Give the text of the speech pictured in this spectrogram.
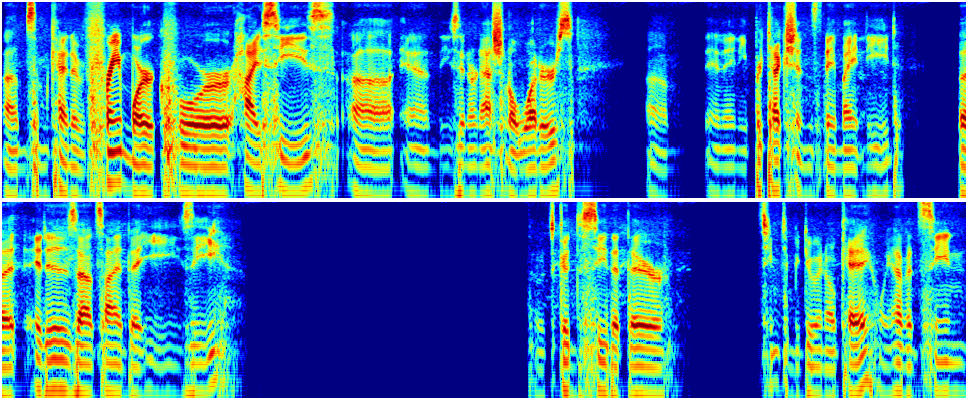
um, some kind of framework for high seas uh, and these international waters um, and any protections they might need. But it is outside the EEZ, so it's good to see that they're seem to be doing okay. We haven't seen.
